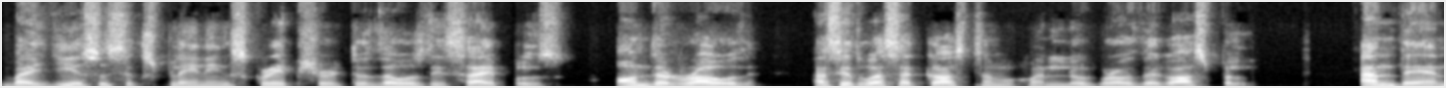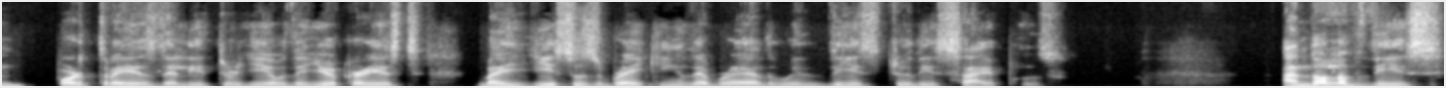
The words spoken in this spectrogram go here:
by Jesus explaining Scripture to those disciples on the road as it was a custom when Luke wrote the Gospel, and then portrays the liturgy of the Eucharist by Jesus breaking the bread with these two disciples. And all of this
